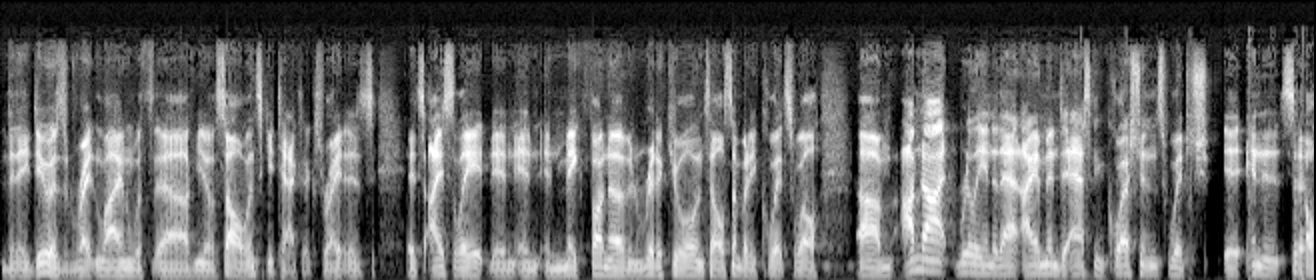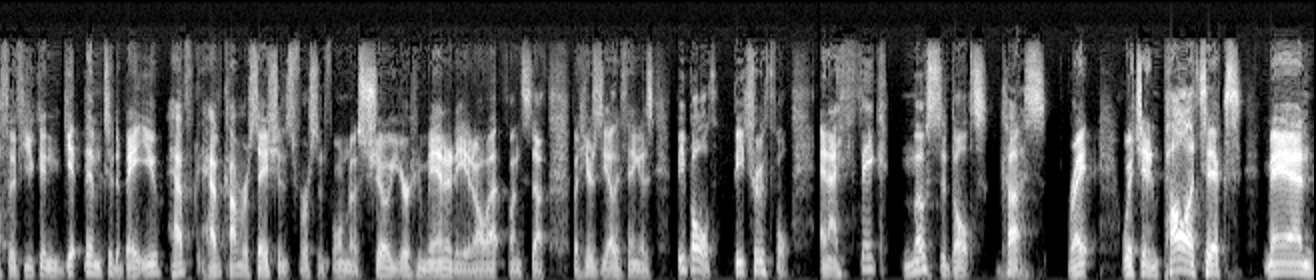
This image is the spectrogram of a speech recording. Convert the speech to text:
that they do is right in line with uh, you know Saul tactics, right? It's it's isolate and, and and make fun of and ridicule until somebody quits. Well, um, I'm not really into that. I am into asking questions, which in itself, if you can get them to debate you, have have conversations first and foremost, show your humanity and all that fun stuff. But here's the other thing: is be bold, be truthful, and I think most adults cuss, right? Which in politics, man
